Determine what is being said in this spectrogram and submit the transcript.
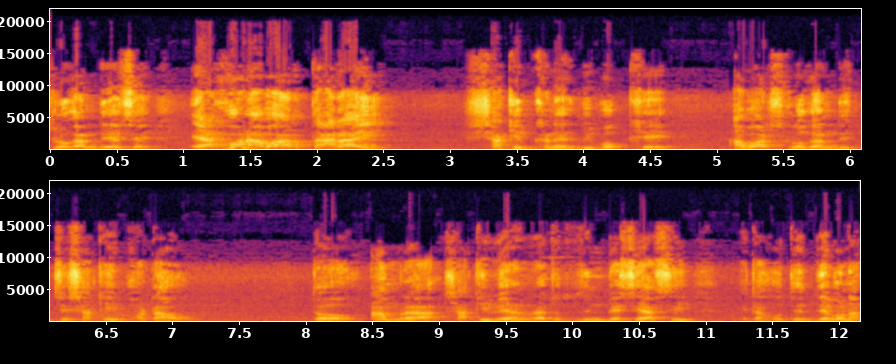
স্লোগান দিয়েছে। এখন আবার তারাই সাকিব খানের বিপক্ষে আবার স্লোগান দিচ্ছে সাকিব, হটাও। তো আমরা সাকিব সাকিবিয়ানরা যতদিন বেঁচে আছি, এটা হতে দেব না।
